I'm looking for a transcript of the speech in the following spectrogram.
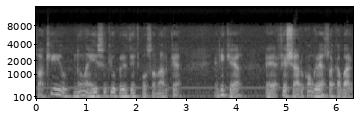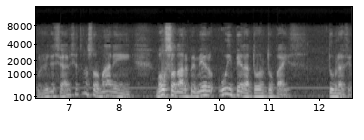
Só que não é isso que o presidente Bolsonaro quer. Ele quer é, fechar o Congresso, acabar com o Judiciário e se transformar em Bolsonaro I, o imperador do país, do Brasil.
